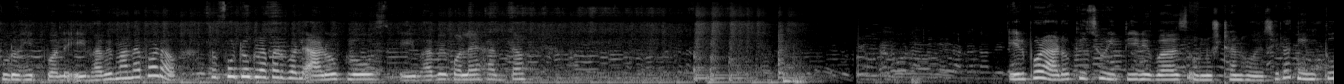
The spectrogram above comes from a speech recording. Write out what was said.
পুরোহিত বলে, এইভাবে মালা পড়াও তো ফটোগ্রাফার বলে আরও ক্লোজ এইভাবে গলায় হাত দাও। এরপর আরও কিছু রীতি রেওয়াজ অনুষ্ঠান হয়েছিল, কিন্তু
